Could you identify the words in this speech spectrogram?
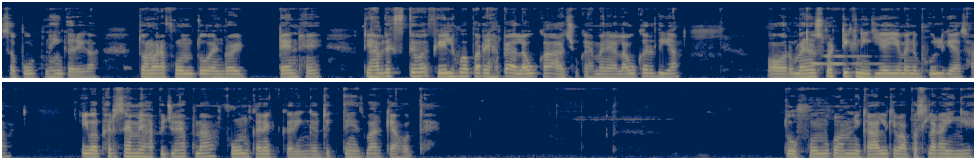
सपोर्ट नहीं करेगा। तो हमारा फ़ोन तो एंड्रॉयड टेन है। तो यहाँ पे देख सकते हो फेल हुआ, पर यहाँ पे अलाउ का आ चुका है। मैंने अलाउ कर दिया और मैंने उसमें टिक नहीं किया, ये मैंने भूल गया था। एक बार फिर से हम यहाँ पे जो है अपना फ़ोन कनेक्ट करेंगे और देखते हैं इस बार क्या होता है। तो फ़ोन को हम निकाल के वापस लगाएँगे।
